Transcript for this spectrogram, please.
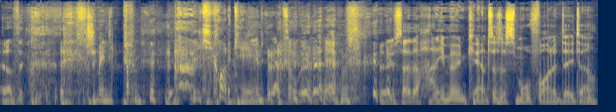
And I think I mean, you kind of can. You absolutely can. You say the honeymoon counts as a small finer detail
